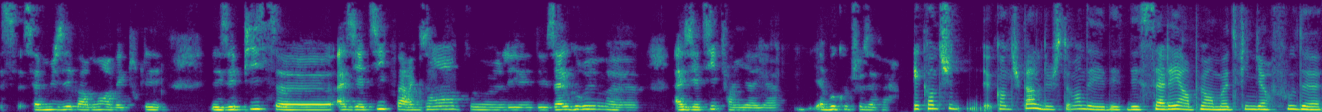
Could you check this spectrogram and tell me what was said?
s'amuser pardon avec toutes les, épices euh, asiatiques par exemple, euh, les, agrumes euh, asiatiques. Enfin, il y a, beaucoup de choses à faire. Et quand tu quand tu parles justement des, salés un peu en mode finger food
